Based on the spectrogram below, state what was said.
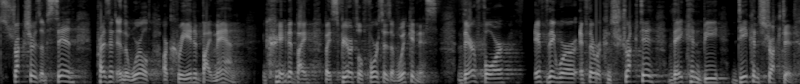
structures of sin present in the world are created by man created by, by spiritual forces of wickedness. Therefore, if they were if they were constructed, they can be deconstructed.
